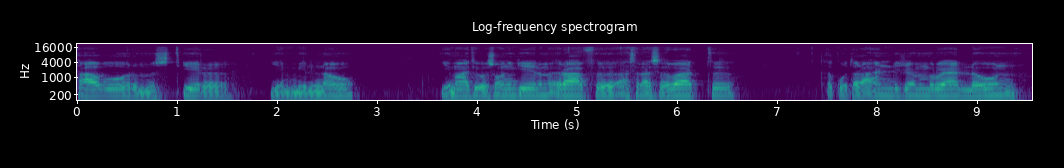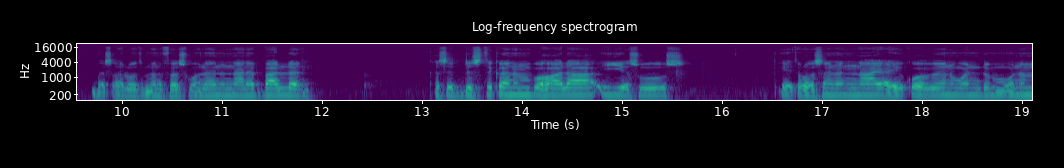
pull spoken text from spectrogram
ታቦር ምስጢር የሚል ነው። የማቴዎስ ወንጌል ምዕራፍ 17 ከቁጥር አንድ ጀምሮ ያለውን በጸሎት መንፈስ ሆነን እናነባለን። ከስድስት ቀንም በኋላ ኢየሱስ ጴጥሮስንና ያዕቆብን ወንድሙንም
